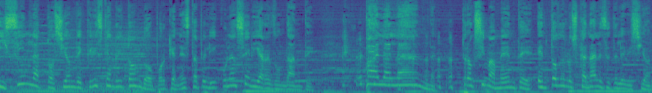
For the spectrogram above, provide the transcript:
y sin la actuación de Cristian Ritondo, porque en esta película sería redundante. Palaland, próximamente en todos los canales de televisión.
